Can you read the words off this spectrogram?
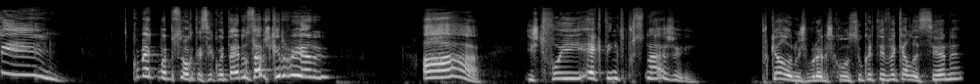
sim! Como é que uma pessoa que tem 50 anos não sabe escrever? Ah! Isto foi acting de personagem. Porque ela, nos Morangos com Açúcar, teve aquela cena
